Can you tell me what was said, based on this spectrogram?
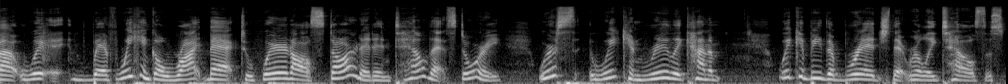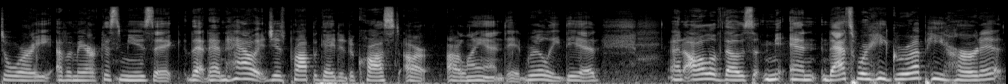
But, we, if we can go right back to where it all started and tell that story, we're we can really kind of we could be the bridge that really tells the story of America's music that and how it just propagated across our our land. It really did. And all of those, and that's where he grew up. He heard it,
